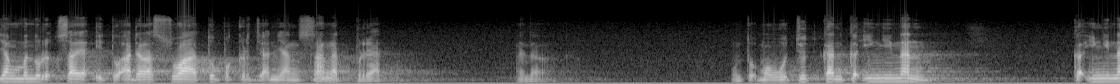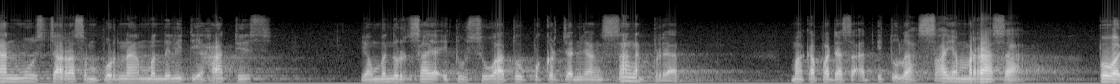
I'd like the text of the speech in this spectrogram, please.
yang menurut saya itu adalah suatu pekerjaan yang sangat berat. Gitu. Untuk mewujudkan keinginan keinginanmu secara sempurna meneliti hadis yang menurut saya itu suatu pekerjaan yang sangat berat. Maka pada saat itulah saya merasa bahwa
